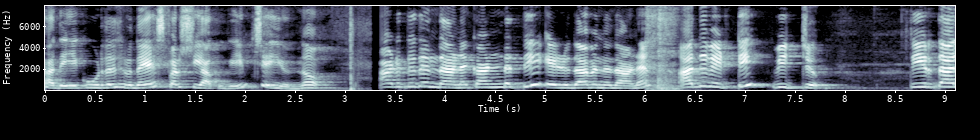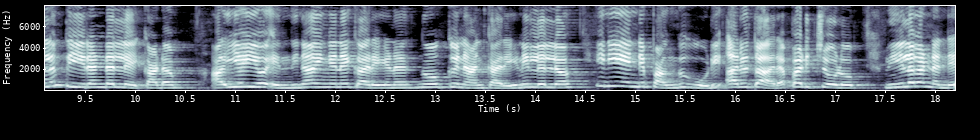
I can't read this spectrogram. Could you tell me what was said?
കഥയെ കൂടുതൽ ഹൃദയസ്പർശിയാക്കുകയും ചെയ്യുന്നു. അടുത്തത് എന്താണ്? കണ്ടെത്തി എഴുതാമെന്നതാണ് അത് വെട്ടി വിറ്റു. തീർത്താലും തീരണ്ടല്ലേ കടം? അയ്യയ്യോ എന്തിനാ ഇങ്ങനെ കരയണ്? നോക്ക് ഞാൻ കരയണില്ലല്ലോ. ഇനി എന്റെ പങ്ക് കൂടി അനുതാര പഠിച്ചോളൂ. നീലകണ്ഠന്റെ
